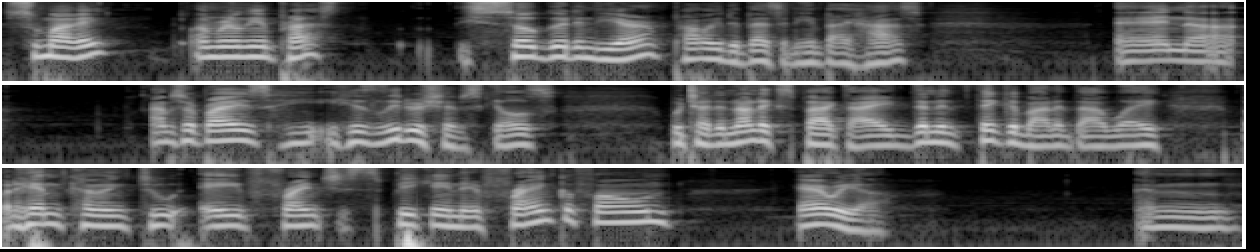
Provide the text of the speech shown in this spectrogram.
Soumaré. I'm really impressed. He's so good in the air, probably the best that the impact has. And uh, I'm surprised he, his leadership skills, which I did not expect. I didn't think about it that way. But him coming to a French speaking, a francophone area, and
